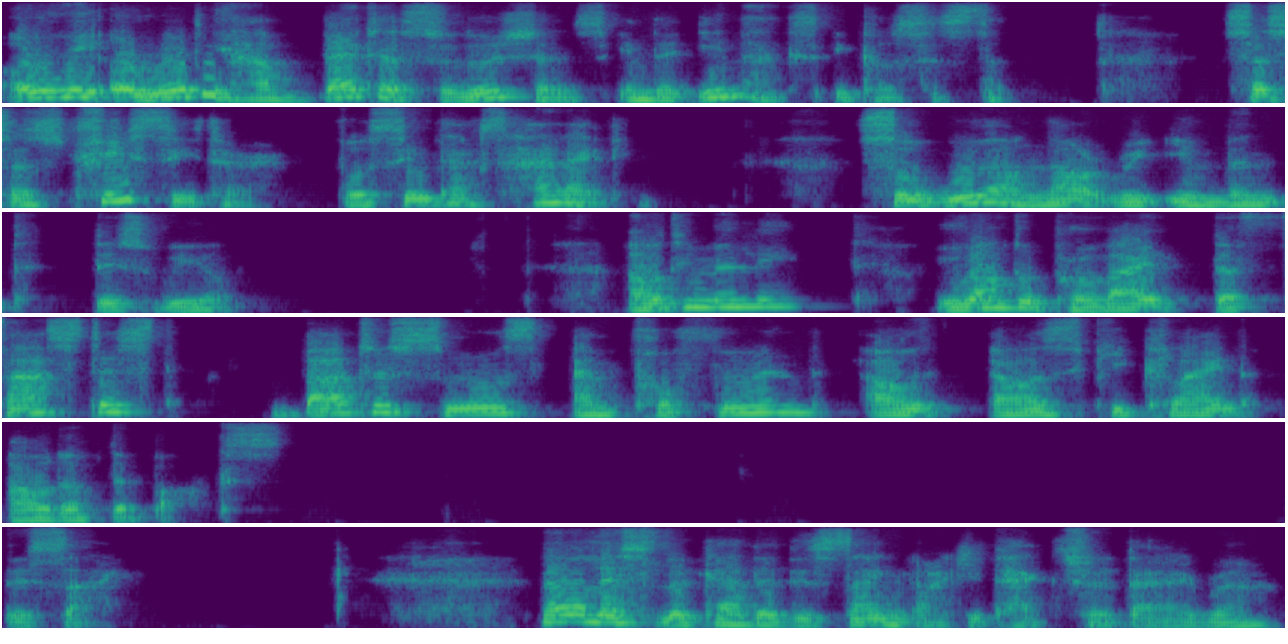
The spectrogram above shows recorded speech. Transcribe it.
or we already have better solutions in the Emacs ecosystem, such as TreeSitter for syntax highlighting. So we will not reinvent this wheel. Ultimately, we want to provide the fastest, butter smooth, and performant LSP client out of the box. This side. Now let's look at the design architecture diagram.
